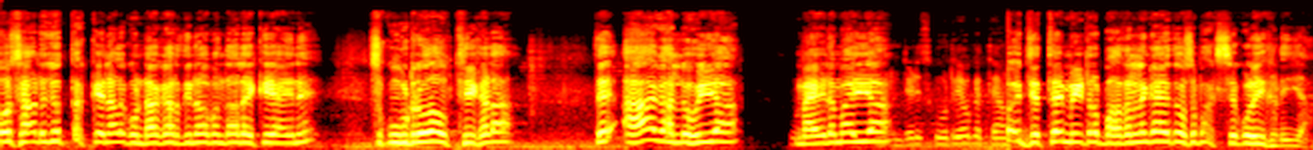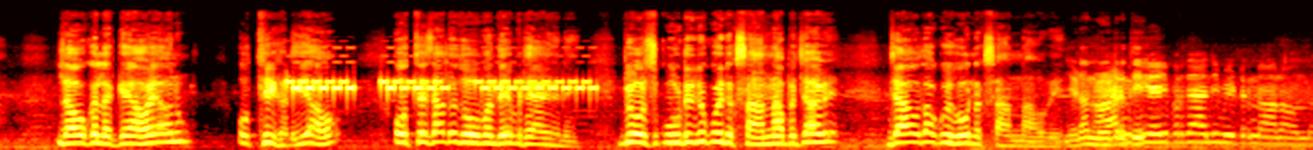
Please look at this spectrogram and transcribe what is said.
ਉਹ ਸਾਡੇ ਜੋ ਧੱਕੇ ਨਾਲ ਗੁੰਡਾਗਰਦੀ ਨਾਲ ਬੰਦਾ ਲੈ ਕੇ ਆਏ ਨੇ ਸਕੂਟਰ ਉਹਦਾ ਉੱਥੇ ਹੀ ਖੜਾ। ਤੇ ਆਹ ਗੱਲ ਹੋਈ ਆ ਮੈਡਮ ਆਈ ਆ। ਜਿਹੜੀ ਸਕੂਟਰੀ ਉਹ ਕਿੱਥੇ ਆ? ਜਿੱਥੇ ਮੀਟਰ ਬਦਲਣ ਗਏ ਤੇ ਉਸ ਬਕਸੇ ਕੋਲ ਹੀ ਖੜੀ ਆ। ਲੌਕ ਲੱਗਿਆ ਹੋਇਆ ਉਹਨੂੰ ਉੱਥੇ ਹੀ ਖੜੀ ਆ ਉਹ। ਉੱਥੇ ਸਾਡੇ ਦੋ ਬੰਦੇ ਬਿਠਾਏ ਹੋਏ ਨੇ ਵੀ ਉਹ ਸਕੂਟਰੀ ਨੂੰ ਕੋਈ ਨੁਕਸਾਨ ਨਾ ਪਹੁੰਚਾਵੇ ਜਾਂ ਉਹਦਾ ਕੋਈ ਹੋਰ ਨੁਕਸਾਨ ਨਾ ਹੋਵੇ। ਜਿਹੜਾ ਮੀਟਰ ਤੇ ਆਈ ਪ੍ਰਧਾਨ ਜੀ ਮੀਟਰ ਨਾਲ ਆਉਂਦਾ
